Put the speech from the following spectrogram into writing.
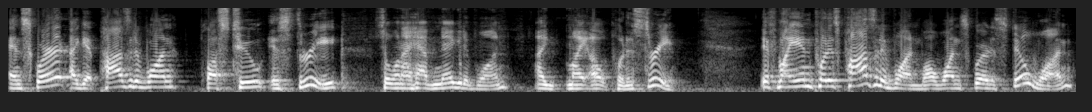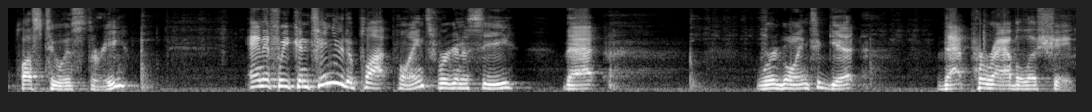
and square it, I get positive 1 plus 2 is 3. So when I have negative 1, I, my output is 3. If my input is positive 1, well, 1 squared is still 1, plus 2 is 3. And if we continue to plot points, we're going to see that we're going to get that parabola shape.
